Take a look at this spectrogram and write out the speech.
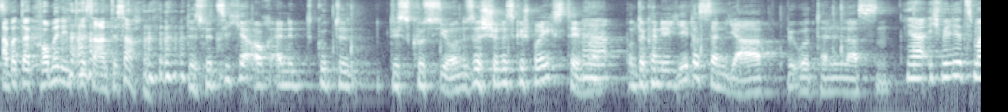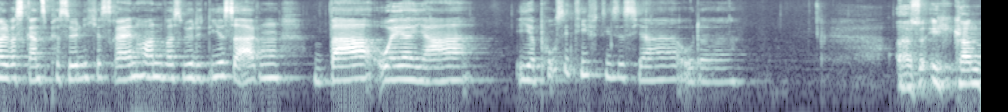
aber da kommen interessante Sachen. Das wird sicher auch eine gute Diskussion. Das ist ein schönes Gesprächsthema. Ja. Und da kann ja jeder sein Jahr beurteilen lassen. Ja, ich will jetzt mal was ganz Persönliches reinhauen. Was würdet ihr sagen, war euer Jahr eher positiv dieses Jahr oder? Also ich kann,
